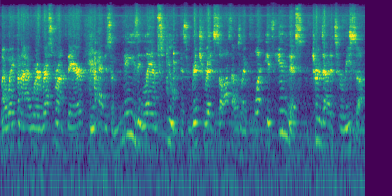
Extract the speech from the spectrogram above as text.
My wife and I were at a restaurant there. We had this amazing lamb stew with this rich red sauce. I was like, what is in this? Turns out it's harissa.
